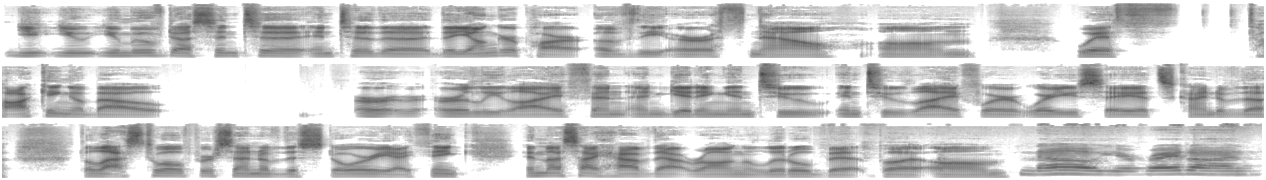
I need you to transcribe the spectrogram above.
you you you moved us into into the the younger part of the earth now um with talking about er, early life and and getting into into life where where you say it's kind of the the last 12% of the story. I think unless i have that wrong a little bit but um no you're right on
